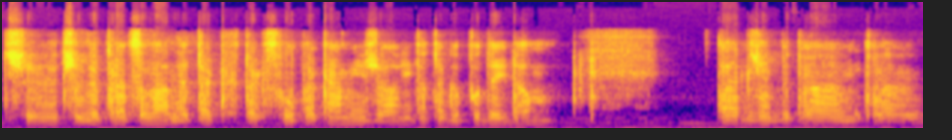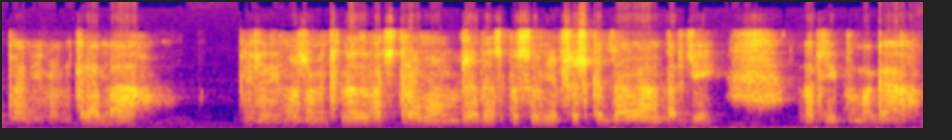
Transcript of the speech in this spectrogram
czy, czy wypracowane tak, tak z chłopakami, że oni do tego podejdą. Tak, żeby ta, ta, ta nie wiem, trema jeżeli możemy to nazywać tremą, w żaden sposób nie przeszkadzała, a bardziej, bardziej pomagała.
